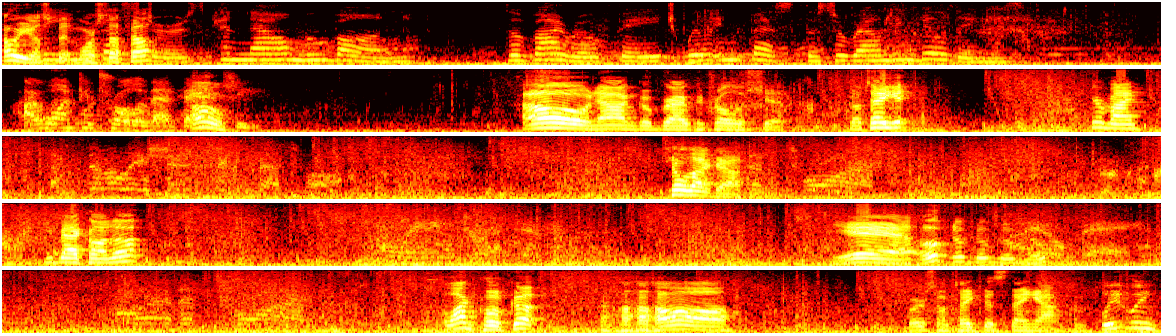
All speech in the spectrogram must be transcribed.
Oh, you're gonna The spit more stuff out? infestors can now move on. The virophage will infest the surrounding buildings. I want control of that Oh. banshee. Oh, now I can go grab control of shit. Go take it. You're mine. Kill that guy. You back on up. Yeah. Oh, nope, nope, nope, nope. Oh, I can cloak up. We're just gonna take this thing out completely.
